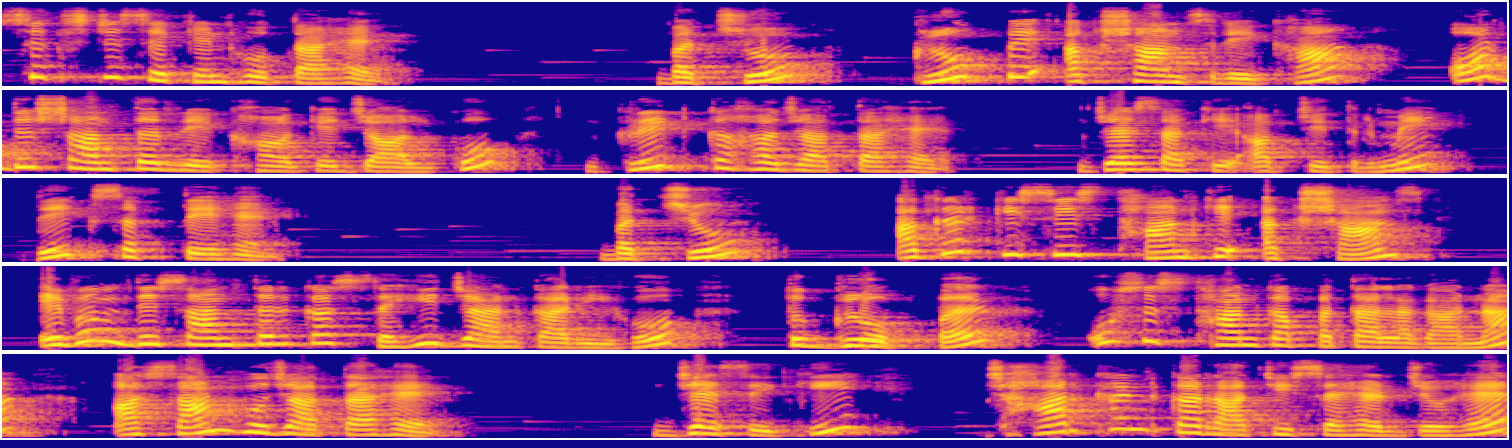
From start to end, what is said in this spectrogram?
sixty second होता है। बच्चों ग्लोब पे अक्षांश रेखा और देशांतर रेखा के जाल को ग्रिड कहा जाता है, जैसा कि आप चित्र में देख सकते हैं। बच्चों, अगर किसी स्थान के अक्षांश एवं देशांतर का सही जानकारी हो तो ग्लोब पर उस स्थान का पता लगाना आसान हो जाता है। जैसे कि झारखंड का रांची शहर जो है,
